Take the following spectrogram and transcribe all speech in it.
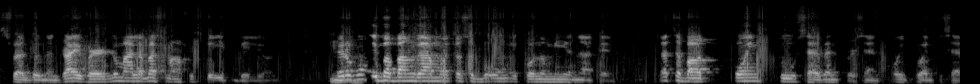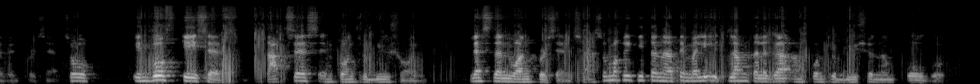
sweldo ng driver, lumalabas mga 58 billion. Pero mm-hmm. kung ibabangga mo ito sa buong ekonomiya natin, that's about 0.27%, 0.27%. So, in both cases, taxes and contribution, less than 1% siya. So, makikita natin, maliit lang talaga ang contribution ng POGO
